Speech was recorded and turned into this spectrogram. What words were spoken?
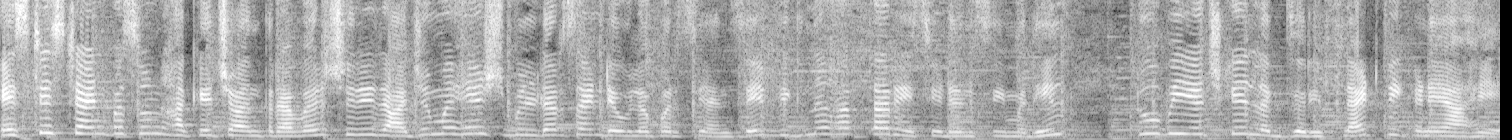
एस टी स्टँडपासून हाकेच्या अंतरावर Shri Rajmahesh builders and developers यांचे विघ्नहर्ता रेसिडेन्सी मधील two B H K luxury flat विकणे आहे.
